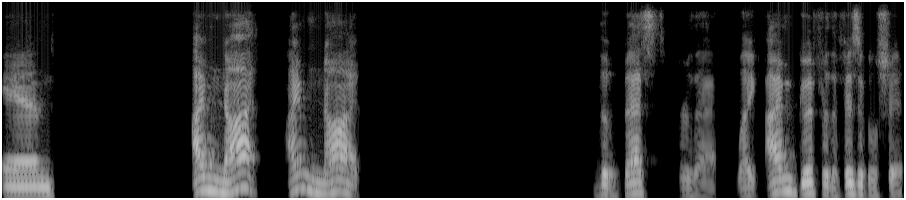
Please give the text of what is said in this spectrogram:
and I'm not, I'm not the best for that. Like I'm good for the physical shit.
